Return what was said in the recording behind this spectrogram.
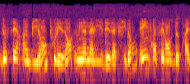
de faire un bilan tous les ans, une analyse des accidents et une conférence de presse.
